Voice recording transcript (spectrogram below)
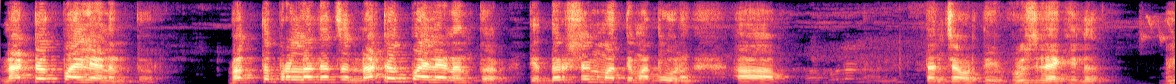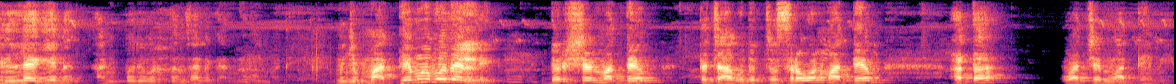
नाटक पाहिल्यानंतर भक्त प्रल्हादाचं नाटक पाहिल्यानंतर ते दर्शन माध्यमातून त्यांच्यावर ते रुजल्या गेलं भिनल्या गेलं आणि परिवर्तन झालं गांधीजीमध्ये. म्हणजे माध्यमं बदलले. दर्शन माध्यम त्याच्या अगोदरचं श्रवण माध्यम आता वाचन माध्यम आहे.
